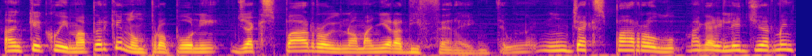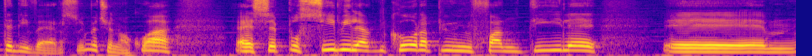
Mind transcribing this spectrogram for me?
anche qui, ma perché non proponi Jack Sparrow in una maniera differente? Un, un, Jack Sparrow magari leggermente diverso. Invece no, qua è se possibile ancora più infantile e,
